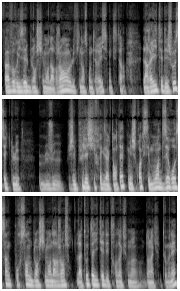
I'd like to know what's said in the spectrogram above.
favorisez le blanchiment d'argent, le financement de terrorisme, etc. La réalité des choses, c'est que le, le j'ai plus les chiffres exacts en tête, mais je crois que c'est moins de 0,5% de blanchiment d'argent sur la totalité des transactions dans, dans la crypto-monnaie.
